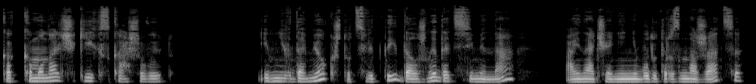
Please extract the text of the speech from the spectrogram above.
как коммунальщики их скашивают. Им невдомёк, что цветы должны дать семена, а иначе они не будут размножаться.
